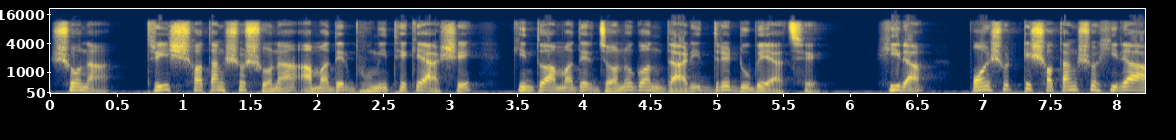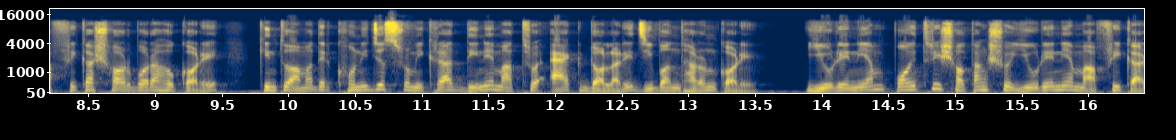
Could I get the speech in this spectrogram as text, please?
সোনা, ত্রিশ শতাংশ সোনা আমাদের ভূমি থেকে আসে, কিন্তু আমাদের জনগণ দারিদ্রে ডুবে আছে। হীরা পঁয়ষট্টি শতাংশ হীরা আফ্রিকা সরবরাহ করে, কিন্তু আমাদের খনিজ শ্রমিকরা দিনে মাত্র এক ডলারে জীবন ধারণ করে। ইউরেনিয়াম পঁয়ত্রিশ শতাংশ ইউরেনিয়াম আফ্রিকার,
